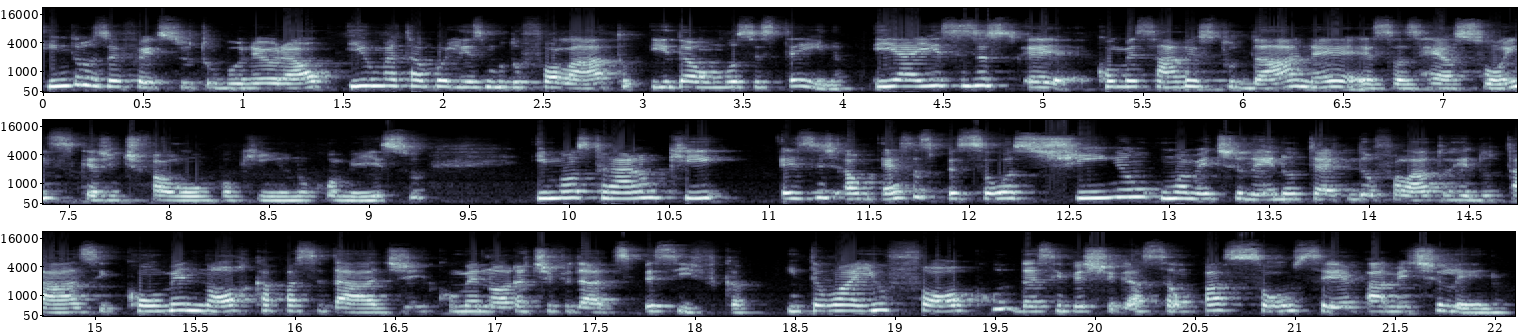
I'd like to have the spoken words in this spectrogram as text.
entre os efeitos do tubo neural e o metabolismo do folato e da homocisteína. E aí esses, é, começaram a estudar né, essas reações que a gente falou um pouquinho no começo e mostraram que essas pessoas tinham uma metileno tetidofolato redutase com menor capacidade, com menor atividade específica. Então aí o foco dessa investigação passou a ser a metileno.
